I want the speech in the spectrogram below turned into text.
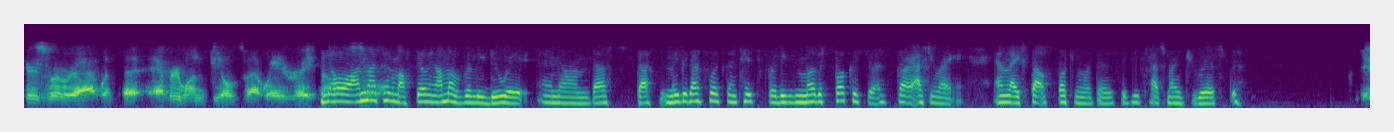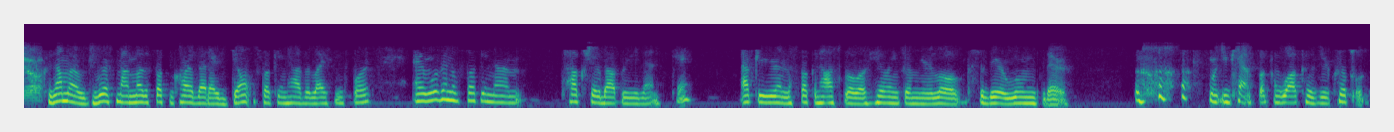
Here's where we're at with it. Everyone feels that way right now. No, I'm so. not talking about feeling. I'm gonna really do it. And um that's that's maybe that's what it's gonna take for these motherfuckers to start acting right and like stop fucking with us if you catch my drift. Yeah. Because I'm gonna drift my motherfucking car that I don't fucking have a license for, and we're gonna fucking um talk shit about Bree then, okay? After you're in the fucking hospital or healing from your little severe wounds there. when you can't fucking walk because you're crippled.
